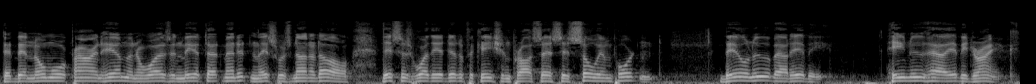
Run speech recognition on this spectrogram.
There'd been no more power in him than there was in me at that minute, and this was none at all. This is where the identification process is so important. Bill knew about Ebby. He knew how Ebby drank.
